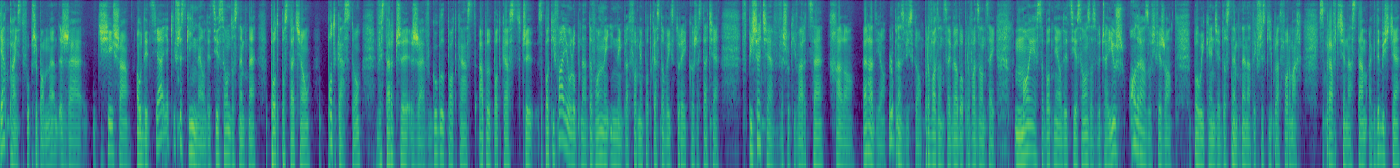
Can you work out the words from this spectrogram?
ja Państwu przypomnę, że dzisiejsza audycja, jak i wszystkie inne audycje są dostępne pod postacią podcastu. Wystarczy, że w Google Podcast, Apple Podcast czy Spotify'u lub na dowolnej innej platformie podcastowej, z której korzystacie, wpiszecie w wyszukiwarce Halo Radio lub nazwisko prowadzącego albo prowadzącej. Moje sobotnie audycje są zazwyczaj już od razu świeżo po weekendzie dostępne na tych wszystkich platformach. Sprawdźcie nas tam, a gdybyście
